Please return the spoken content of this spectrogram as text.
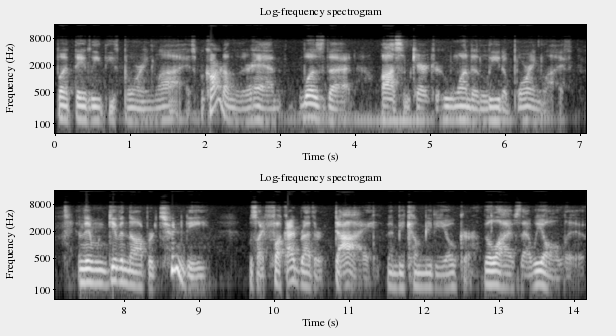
But they lead these boring lives. Picard, on the other hand, was that awesome character who wanted to lead a boring life. And then when given the opportunity, was like, fuck, I'd rather die than become mediocre. The lives that we all live.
